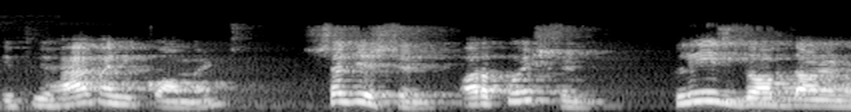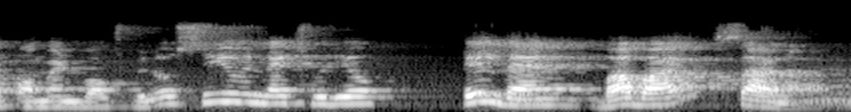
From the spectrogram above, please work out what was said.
If you have any comment, suggestion or a question, please drop down in the comment box below. See you in next video. Till then, bye bye. Sayonara.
